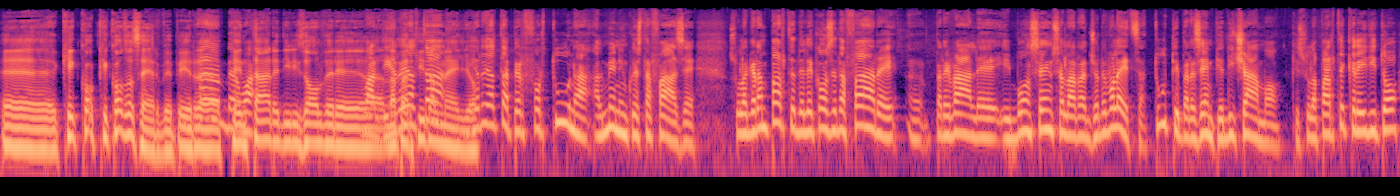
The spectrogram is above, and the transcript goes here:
Eh, eh, che, co- che, cosa serve per eh, beh, tentare di risolvere guardi, la, partita realtà, al meglio? In realtà, per fortuna, almeno in questa fase, sulla gran parte delle cose da fare eh, prevale il buon senso e la ragionevolezza. Tutti, per esempio, diciamo che sulla parte credito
